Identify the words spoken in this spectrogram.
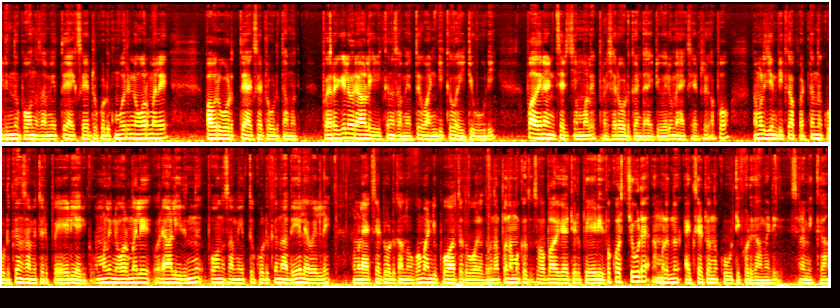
ഇരുന്ന് പോകുന്ന സമയത്ത് ആക്സിലേറ്റർ കൊടുക്കുമ്പോൾ ഒരു നോർമൽ പവർ കൊടുത്ത് ആക്സിലേറ്റർ കൊടുത്താൽ മതി. പിറകിൽ ഒരാൾ ഇരിക്കുന്ന സമയത്ത് വണ്ടിക്ക് വെയിറ്റ് കൂടി അപ്പോൾ അതിനനുസരിച്ച് നമ്മൾ പ്രഷർ കൊടുക്കേണ്ടതായിട്ട് വരും ആക്സിലേറ്റർ അപ്പോൾ നമ്മൾ ചിന്തിക്കുക പെട്ടെന്ന് കൊടുക്കുന്ന സമയത്ത് ഒരു പേടിയായിരിക്കും. നമ്മൾ നോർമലി ഒരാൾ ഇരുന്ന് പോകുന്ന സമയത്ത് കൊടുക്കുന്ന അതേ ലെവലിൽ നമ്മൾ ആക്സിലേറ്റർ കൊടുക്കാൻ നോക്കും. വണ്ടി പോകാത്തത് പോലെ തോന്നും. അപ്പോൾ നമുക്ക് സ്വാഭാവികമായിട്ട് ഒരു പേടി ഇപ്പോൾ കുറച്ചുകൂടെ നമ്മളിന്ന് ആക്സിലേറ്റർ ഒന്ന് കൂട്ടി കൊടുക്കാൻ വേണ്ടി ശ്രമിക്കുക.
